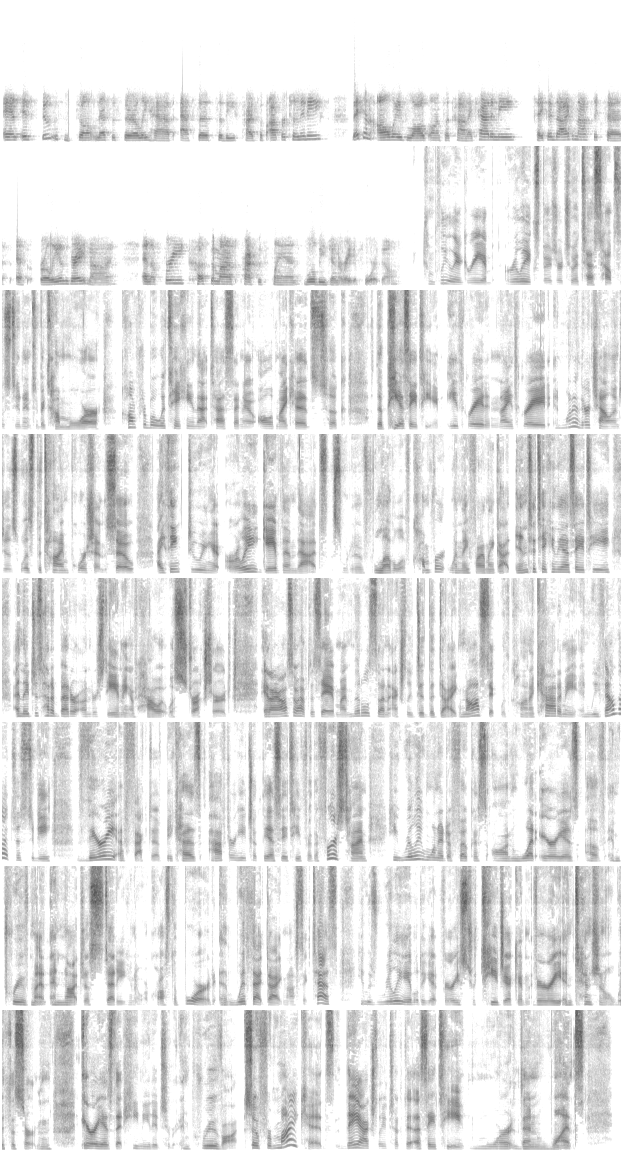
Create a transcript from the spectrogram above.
And if students don't necessarily have access to these types of opportunities, they can always log on to Khan Academy, take a diagnostic test as early as grade nine, and a free customized practice plan will be generated for them completely agree. Early exposure to a test helps a student to become more comfortable with taking that test. I know all of my kids took the PSAT in eighth grade and ninth grade, and one of their challenges was the time portion. So I think doing it early gave them that sort of level of comfort when they finally got into taking the SAT, and they just had a better understanding of how it was structured. And I also have to say, my middle son actually did the diagnostic with Khan Academy, and we found that just to be very effective because after he took the SAT for the first time, he really wanted to focus on what areas of improvement and not just study, you know, across the board. And with that diagnostic test, he was really able to get very strategic and very intentional with the certain areas that he needed to improve on. So for my kids, they actually took the SAT more than once.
